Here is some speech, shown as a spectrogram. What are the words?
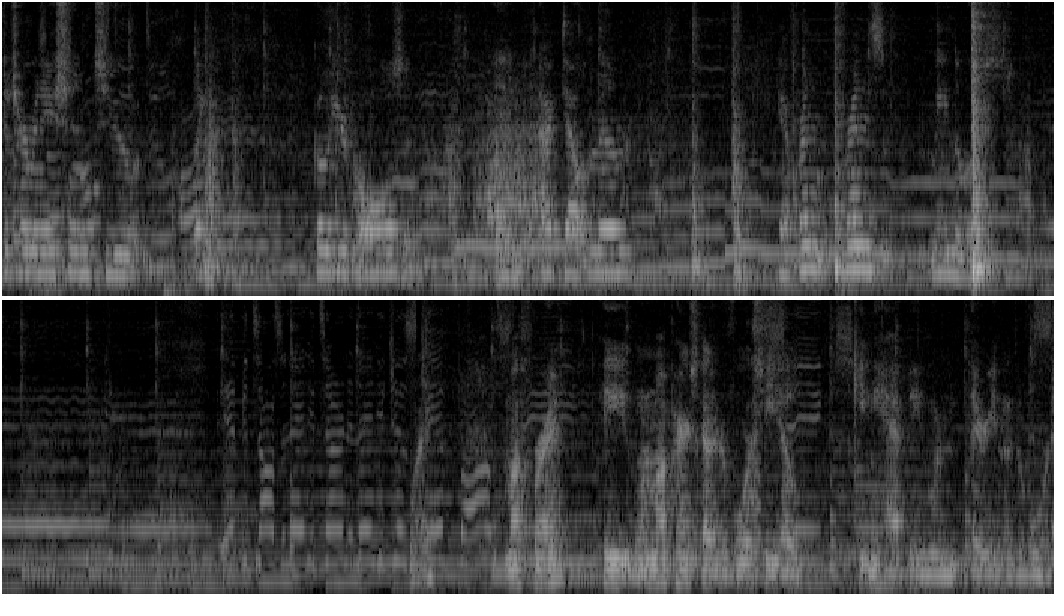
determination to like go to your goals and and act out in them. Yeah, friend friends mean the most. My friend, he when my parents got a divorce, he helped keep me happy when they were getting a divorce.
